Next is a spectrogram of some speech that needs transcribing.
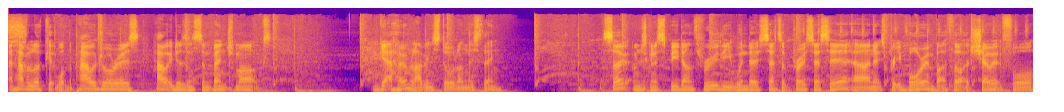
and have a look at what the power draw is, how it does in some benchmarks, and get a home lab installed on this thing. So I'm just going to speed on through the Windows setup process here. Uh, I know it's pretty boring, but I thought I'd show it for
